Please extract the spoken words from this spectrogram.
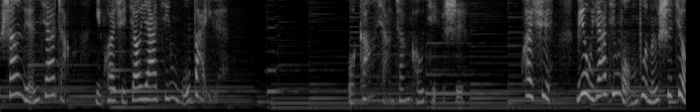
伤员家长，你快去交押金五百元。”我刚想张口解释，“快去，没有押金我们不能施救，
